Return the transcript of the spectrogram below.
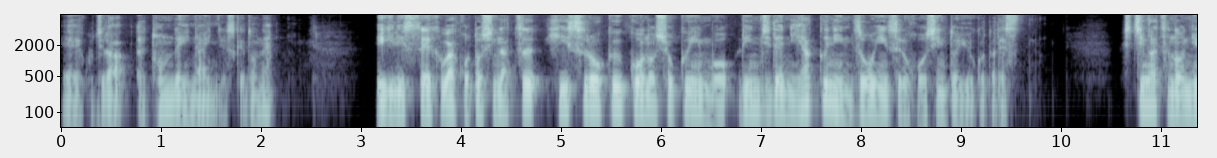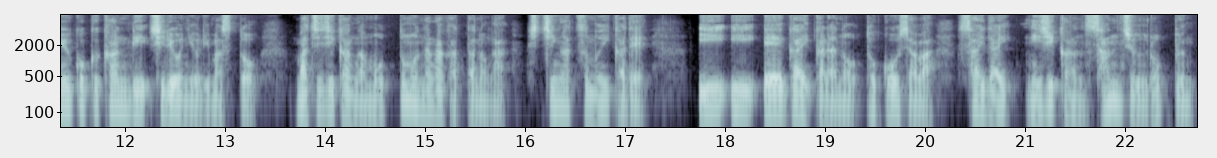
えー、こちら、飛んでいないんですけどね。イギリス政府は今年夏、ヒースロー空港の職員を臨時で200人増員する方針ということです。7月の入国管理資料によりますと、待ち時間が最も長かったのが7月6日で、EEA 外からの渡航者は最大2時間36分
